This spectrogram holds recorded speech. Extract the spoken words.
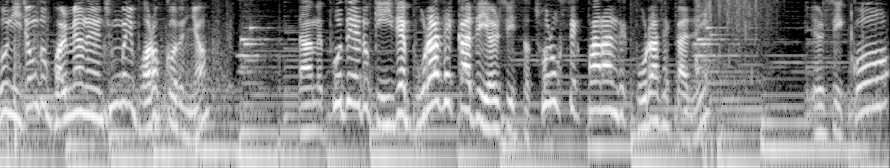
돈 이 정도 벌면은 충분히 벌었거든요. 그 다음에 pod 해독기 이제 보라색까지 열 수 있어. 초록색, 파란색, 보라색까지 열 수 있고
